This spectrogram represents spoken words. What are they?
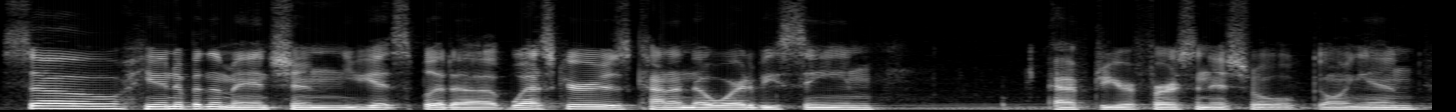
So you end up in the mansion. You get split up. Wesker is kind of nowhere to be seen after your first initial going in.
